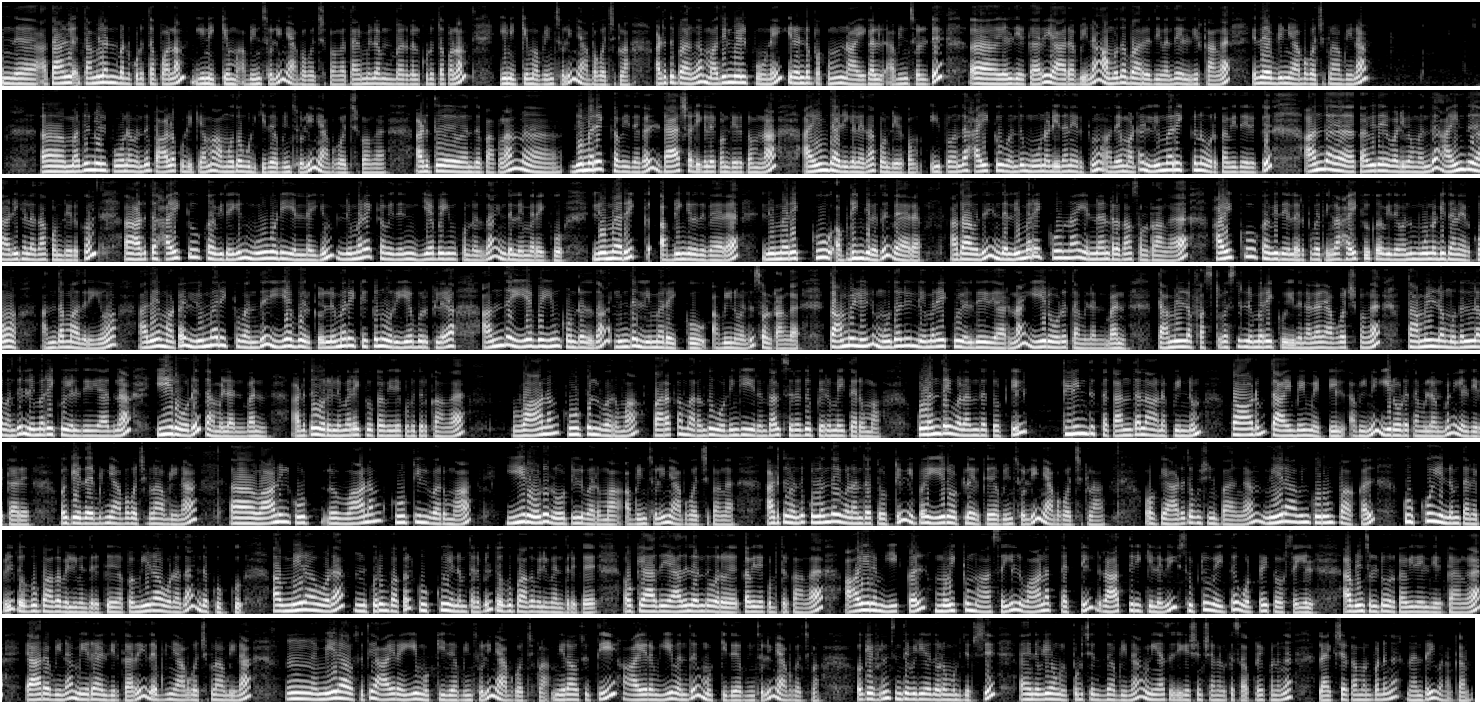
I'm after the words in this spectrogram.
இந்த தமிழ் தமிழன்பன் கொடுத்த பழம் இனிக்கும் அப்படின்னு சொல்லி ஞாபகம் வச்சுக்கோங்க. தமிழன்பர்கள் கொடுத்த பழம் இனிக்கும் அப்படின்னு சொல்லி ஞாபகம் வச்சுக்கலாம். அடுத்து பாருங்க மதில்மேல் பூனை இரண்டு பக்கமும் நாய்கள் அப்படின்னு சொல்லிட்டு எழுதியிருக்காரு. யார் அப்படின்னா அமுத பாரதி வந்து எழுதியிருக்காங்க. இதை எப்படி ஞாபகம் வச்சுக்கலாம் அப்படின்னா அஹ், மதில் மேல் பூனை வந்து பாலை குடிக்காமல் அமுதம் குடிக்குது அப்படின்னு சொல்லி ஞாபகம் வச்சுக்கோங்க. அடுத்து வந்து பார்க்கலாம் லிமரிக் கவிதைகள் டேஷ் அடிகளை கொண்டிருக்கும்னா ஐந்து அடிகளை தான் கொண்டிருக்கும். இப்போ வந்து ஹைக்கு வந்து மூணு அடி தானே இருக்கும். அதே மாட்டம் லிமரிக்னு ஒரு கவிதை இருக்குது அந்த கவிதை வடிவம் வந்து ஐந்து அடிகளை தான் கொண்டிருக்கும். அடுத்து ஹைக்கு கவிதையின் மூவடி எல்லையும் லிமரிக் கவிதையின் இயபையும் கொண்டது தான் இந்த லிமரிக்கு. லிமரிக் அப்படிங்கிறது வேற லிமரிக்கு அப்படிங்கிறது வேற. அதாவது இந்த லிமரிக்குன்னா என்னன்றதான் சொல்றாங்க. ஹைக்கு கவிதையில இருக்கு பார்த்தீங்களா ஹைக்கு கவிதை வந்து மூணு அடி தானே இருக்கும். அந்த மாதிரி மாதிரியும் அதே மாட்டம் லிமரிக்கு வந்து இயல்பு இருக்கு லிமரிக்குன்னு ஒரு இயல்பு இருக்கு இல்லையா? அந்த இயல்பையும் கொண்டது தான் இந்த லிமரைக்கு அப்படின்னு வந்து சொல்றாங்க. தமிழில் முதலில் லிமரைக்கு எழுதியது யாருன்னா ஈரோடு தமிழன்பன். தமிழில் ஃபர்ஸ்ட் ஃபர்ஸ்ட் லிமரைக்கு இது நல்லா ஞாபகம் வச்சுக்கோங்க. தமிழில் முதல்ல வந்து லிமரைக்கு எழுதியது யாருன்னா ஈரோடு தமிழன்பன். அடுத்து ஒரு லிமரைக்கு கவிதை கொடுத்துருக்காங்க. வானம் கூட்டுள் வருமா? பறக்க மறந்து ஒடுங்கி இருந்தால் சிறகு பெருமை தருமா? குழந்தை வளர்ந்த தொட்டில் கிழிந்து த கந்தலான பின்னும் பாடும் தாய்மை மெட்டில் அப்படின்னு ஈரோடு தமிழன்பன் எழுதியிருக்காரு. ஓகே இதை எப்படி ஞாபகம் வச்சுக்கலாம் அப்படின்னா ஆஹ் வானில் கூட் வானம் கூட்டில் வருமா? ஈரோடு ரோட்டில் வருமா அப்படின்னு சொல்லி ஞாபகம் வச்சுக்கோங்க. அடுத்து வந்து குழந்தை வளர்ந்த தொட்டில் இப்போ ஈரோட்டில் இருக்குது அப்படின்னு சொல்லி ஞாபகம் வச்சுக்கலாம். ஓகே அடுத்த கொஷின் பாருங்கள் மீராவின் குறும்பாக்கள் குக்கு என்னும் தலைப்பில் தொகுப்பாக வெளிவந்திருக்கு. அப்போ மீராவோட தான் இந்த குக்கு. அப்போ மீராவோட இந்த குறும்பாக்கள் குக்கு என்னும் தலைப்பில் தொகுப்பாக வெளிவந்திருக்கு. ஓகே அது அதுலேருந்து ஒரு கவிதை கொடுத்துருக்காங்க. ஆயிரம் ஈக்கள் மொய்க்கும் ஆசையில் வானத்தட்டில் ராத்திரி கிழவி சுட்டு வைத்த ஒற்றை தோசையில் அப்படின்னு சொல்லிட்டு ஒரு கவிதை எழுதியிருக்காங்க. யார் அப்படின்னா மீரா எழுதியிருக்காரு. இதை எப்படி ஞாபகம் வச்சுக்கலாம் அப்படின்னா மீராவை சுற்றி ஆயிரம் ஈ முக்கியது அப்படின்னு சொல்லி ஞாபகம் வச்சுக்கலாம். மீராவை சுற்றி ஆயிரம் ஈ வந்து முக்கியது அப்படின்னு சொல்லி ஞாபகம் வச்சுக்கலாம். ஓகே ஃப்ரெண்ட்ஸ் இந்த வீடியோ அதோட முடிஞ்சிருச்சு இந்த வீடியோ உங்களுக்கு பிடிச்சிருந்தது அப்படின்னா உனியாஸ் எஜுகேஷன் சேனலுக்கு சப்ஸ்கிரைப் பண்ணுங்கள் லைக் ஷேர் கமெண்ட் பண்ணுங்கள் நன்றி வணக்கம்.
